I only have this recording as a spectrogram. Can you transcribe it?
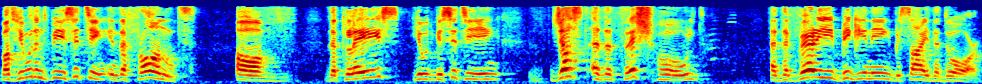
but he wouldn't be sitting in the front of the place. He would be sitting just at the threshold, at the very beginning, beside the door.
